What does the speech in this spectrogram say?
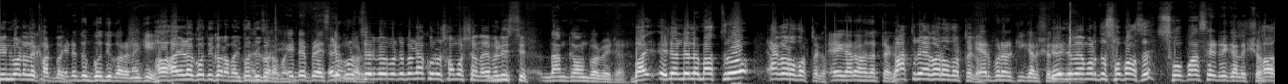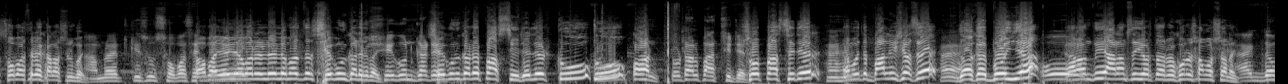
রিন মডেলের খাট ভাই। এটা তো গদি করে নাকি? হ্যাঁ হ্যাঁ এটা গতি করা ভাই গতি করা ভাই। এটা কেমন কোনো পড়বে? চেরবে পড়বে না কোনো সমস্যা নাই আমি নিশ্চিত। দাম কেমন পড়বে এটার? ভাই এটা নিলে মাত্র এগারো হাজার টাকা। এগারো হাজার টাকা। মাত্র এগারো হাজার টাকা। এরপর আর কি কালেকশন এই যে আমার তো সোফা আছে। সোফা সেটের কালেকশন হ্যাঁ সোফা সেটের কালেকশন ভাই। আমরা কিছু সোফা সেট হ্যাঁ ভাই এই আবার নিলে মাত্র সেগুন কাঠের ভাই। সেগুন কাঠের। সেগুন কাঠের পাঁচ সিট এলে টু টু ওয়ান টোটাল পাঁচ সিটের সব পাঁচ সিটের এর মধ্যে বালিশ আছে হ্যাঁ। দরকার বইয়া আরাম দিয়ে আরামসে করতে পারবে কোনো সমস্যা নাই। একদম।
